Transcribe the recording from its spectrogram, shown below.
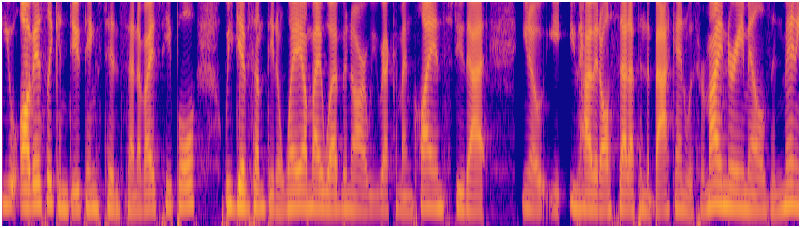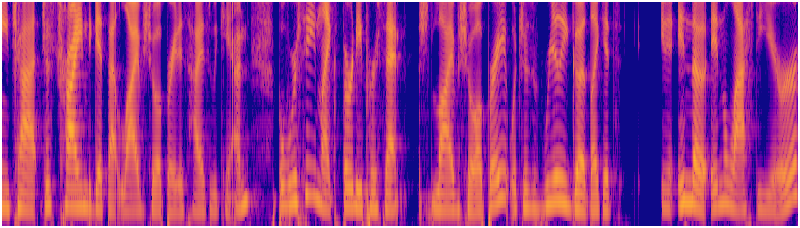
You obviously can do things to incentivize people. We give something away on my webinar. We recommend clients do that. You know, you, you have it all set up in the back end with reminder emails and ManyChat, just trying to get that live show up rate as high as we can. But we're seeing like 30% live show up rate, which is really good. Like it's in the in the last year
